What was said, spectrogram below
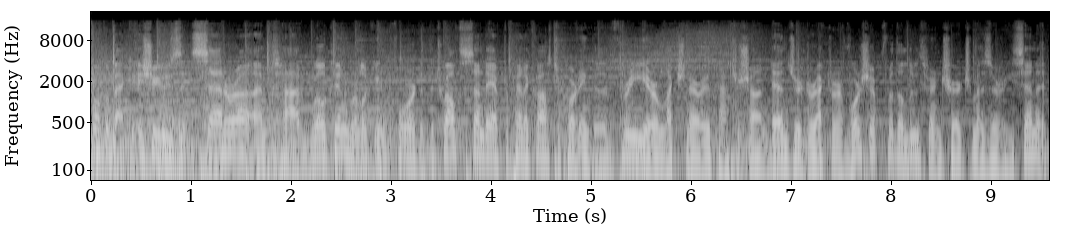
Welcome back to Issues Etc. I'm Todd Wilken. We're looking forward to the 12th Sunday after Pentecost according to the three-year lectionary with Pastor Sean Daenzer, Director of Worship for the Lutheran Church Missouri Synod.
